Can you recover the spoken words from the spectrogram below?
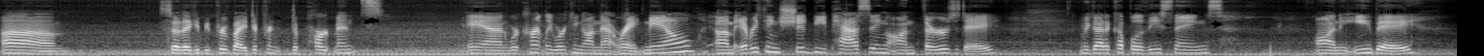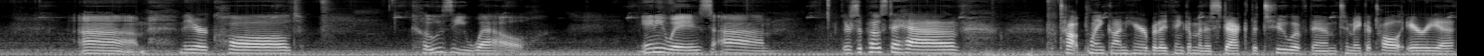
um, so they could be approved by different departments and we're currently working on that right now. Um, everything should be passing on Thursday. We got a couple of these things on eBay um, they are called Cozy Well. Anyways, um, they're supposed to have a top plank on here, but I think I'm going to stack the two of them to make a tall area.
